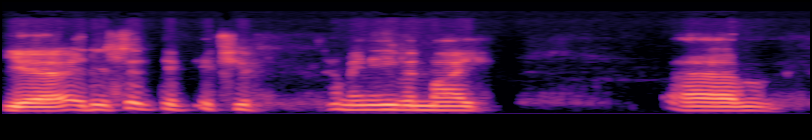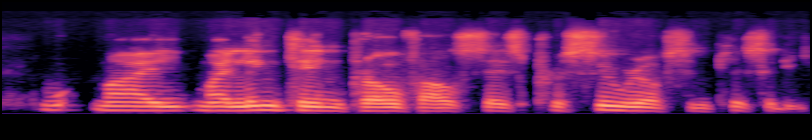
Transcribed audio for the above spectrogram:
Yeah, it is. If, if you, I mean, even my, um, my my LinkedIn profile says pursuer of simplicity,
